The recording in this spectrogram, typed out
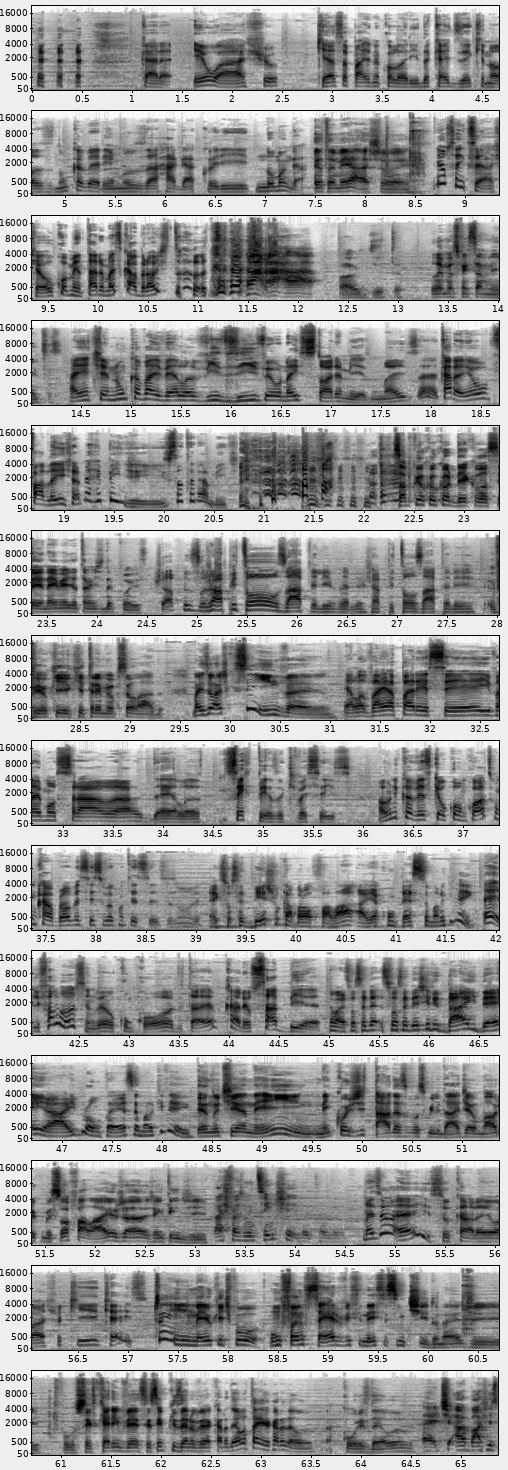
Cara, eu acho que essa página colorida quer dizer que nós nunca veremos a Hagakuri no mangá. Eu também acho, velho. Eu sei o que você acha, é o comentário mais Cabral de todos. Maldito. Lê meus pensamentos. A gente nunca vai ver ela visível na história mesmo. Mas, é, cara, eu falei e já me arrependi instantaneamente. Só porque eu concordei com você, né? Imediatamente depois. Já, já apitou o zap ali, velho. Já apitou o zap ali. Viu que, que tremeu pro seu lado. Mas eu acho que sim, velho. ela vai aparecer e vai mostrar a ela. Certeza que vai ser isso. A única vez que eu concordo com o Cabral vai ser isso que vai acontecer, vocês vão ver. É que se você deixa o Cabral falar, aí acontece semana que vem. É, ele falou assim, eu concordo e tal. É, cara, eu sabia. Não, mas se você, se você deixa ele dar a ideia, aí pronto, aí é semana que vem. Eu não tinha nem, nem cogitado essa possibilidade. Aí o Mauri começou a falar e eu já, já entendi. Acho que faz muito sentido também. Mas eu- é isso, cara. Eu acho que, que é isso. Sim, meio que, tipo, um fanservice nesse sentido, né? De, tipo, vocês querem ver, vocês sempre quiseram ver a cara dela, tá aí a cara dela. As cores dela. É, abaixa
